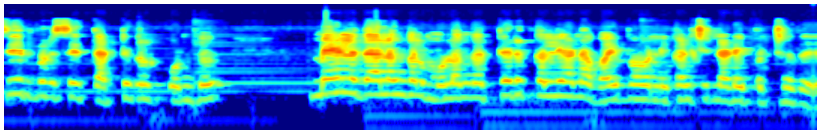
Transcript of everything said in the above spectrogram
சீர்வரிசை தட்டுகள் கொண்டு மேலதளங்கள் முழங்க திருக்கல்யாண வைபவ நிகழ்ச்சி நடைபெற்றது.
